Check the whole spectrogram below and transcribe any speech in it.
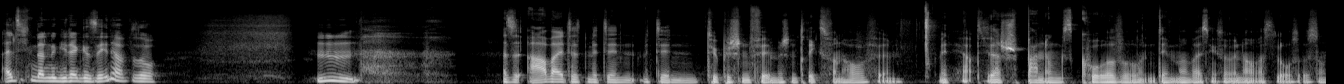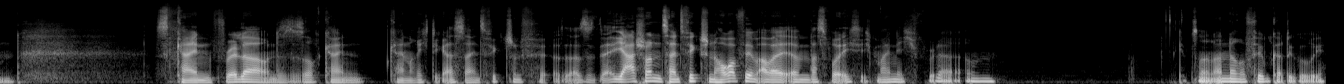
als ich ihn dann wieder gesehen habe, so. Hm. Also arbeitet mit den, mit den typischen filmischen Tricks von Horrorfilmen. Mit Ja. dieser Spannungskurve und dem man weiß nicht so genau, was los ist. Und es ist kein Thriller und es ist auch kein, kein richtiger Science-Fiction. Also ja, schon ein Science-Fiction-Horrorfilm, aber ähm, was wollte ich? Ich meine nicht Thriller. Ähm, Gibt es noch eine andere Filmkategorie?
